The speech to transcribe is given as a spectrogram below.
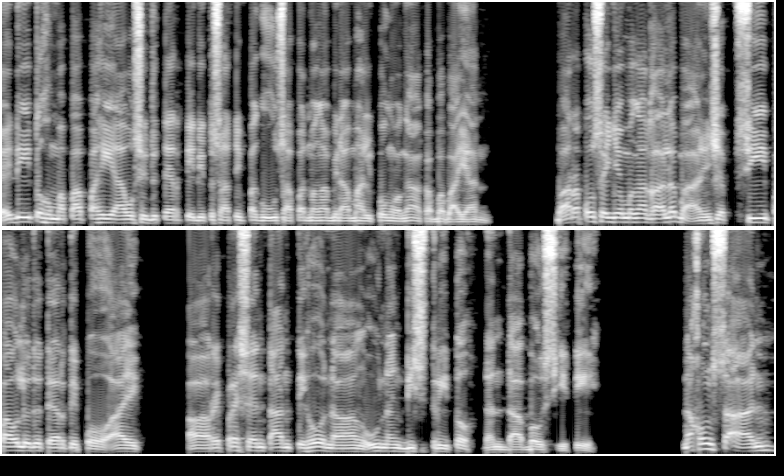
Eh dito mapapahiya si Duterte dito sa ating pag-uusapan mga minamahal kong mga kababayan. Para po sa inyong mga kaalaman, si Paulo Duterte po ay ah, representante ho ng unang distrito ng Davao City. Na kung saan,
